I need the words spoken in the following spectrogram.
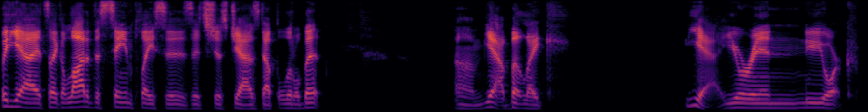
but yeah, it's like a lot of the same places. It's just jazzed up a little bit. Um, yeah, but like, yeah, you're in New York.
